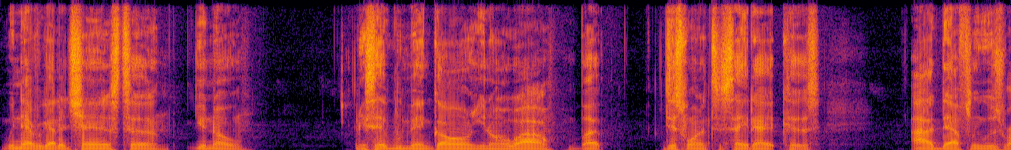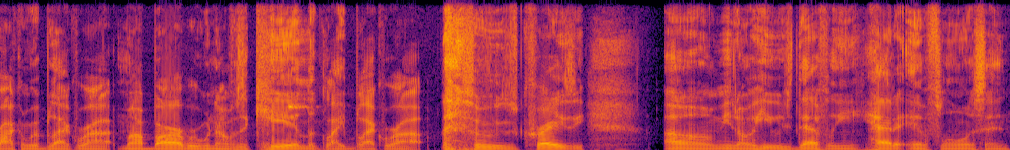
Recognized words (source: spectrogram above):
We never got a chance to, you know, they said we've been gone, you know, a while. But just wanted to say that because I definitely was rocking with Black Rob. My barber when I was a kid looked like Black Rob. it was crazy. Um, you know, he was definitely had an influence and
